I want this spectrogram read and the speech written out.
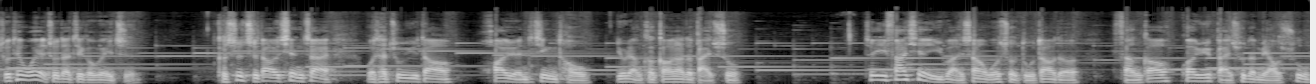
昨天我也坐在这个位置，可是直到现在我才注意到。花园的尽头有两棵高大的柏树。这一发现与晚上我所读到的梵高关于柏树的描述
